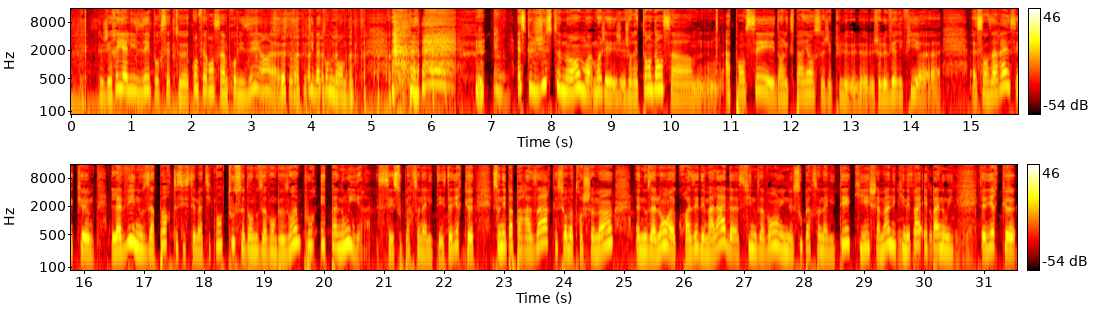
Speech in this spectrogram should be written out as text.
que j'ai réalisé pour cette euh, conférence improvisée hein, sur un petit bâton de bambou. Est-ce que justement, moi, moi, j'aurais tendance à, à penser, et dans l'expérience, j'ai pu le, je le vérifie euh, sans arrêt, c'est que la vie nous apporte systématiquement tout ce dont nous avons besoin pour épanouir ces sous-personnalités. C'est-à-dire que ce n'est pas par hasard que sur notre chemin, euh, nous allons euh, croiser des malades si nous avons une sous-personnalité qui est chamane et qui n'est pas épanouie. C'est-à-dire que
